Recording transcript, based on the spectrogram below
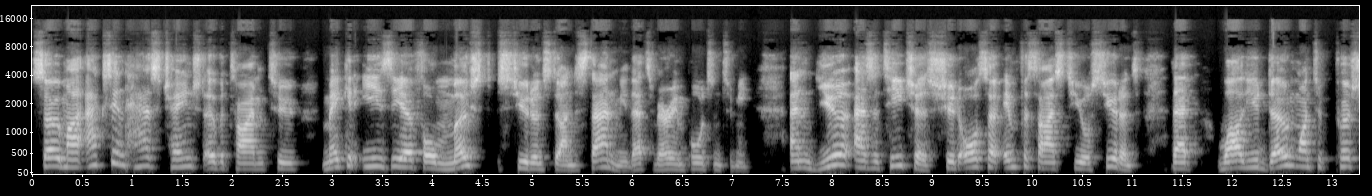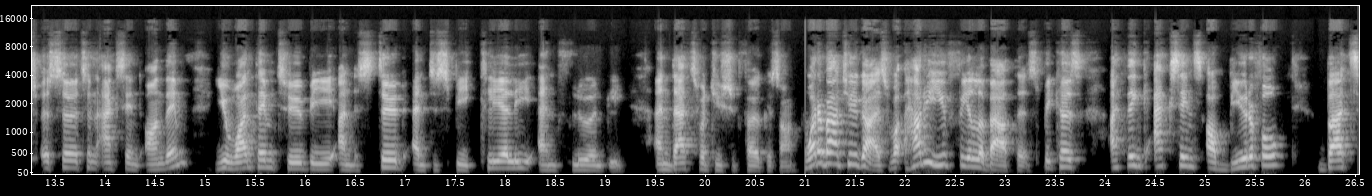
So my accent has changed over time to make it easier for most students to understand me. That's very important to me. And you as a teacher should also emphasize to your students that while you don't want to push a certain accent on them, you want them to be understood and to speak clearly and fluently and that's what you should focus on. What about you guys? What, how do you feel about this? Because I think accents are beautiful, but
